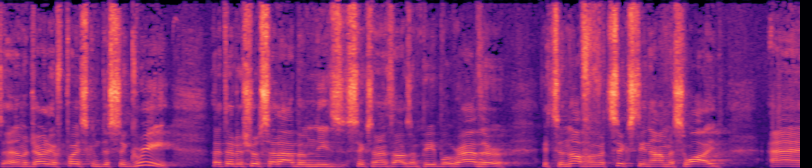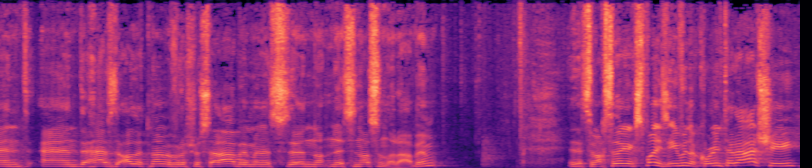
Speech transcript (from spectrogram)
The majority of poiskim disagree that the Rishus Harabim needs 600,000 people. Rather, it's enough if it's 16 amas wide and and has the other name of Rishus Harabim and it's uh, not it's Nasan Larabim. And the Tzemach Tzedek explains, even according to Rashi,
